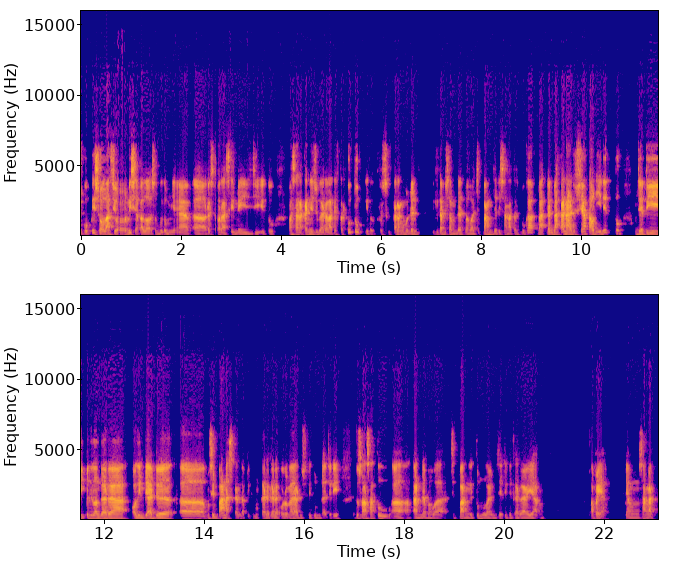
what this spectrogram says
cukup isolasionis ya kalau sebelumnya uh, restorasi Meiji itu masyarakatnya juga relatif tertutup gitu. Terus sekarang kemudian kita bisa melihat bahwa Jepang menjadi sangat terbuka dan bahkan harusnya tahun ini tuh menjadi penyelenggara Olimpiade uh, musim panas kan, tapi gara-gara corona harus ditunda. Jadi itu salah satu uh, tanda bahwa Jepang itu mulai menjadi negara yang apa ya, yang sangat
